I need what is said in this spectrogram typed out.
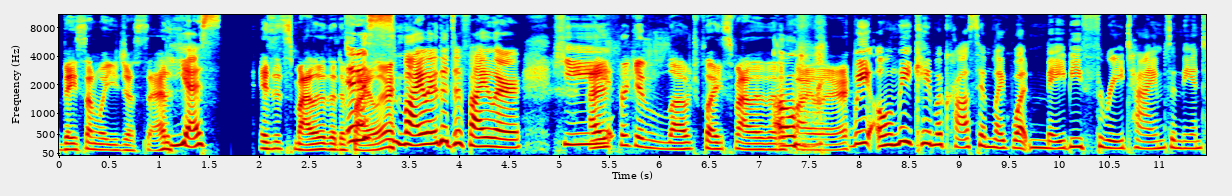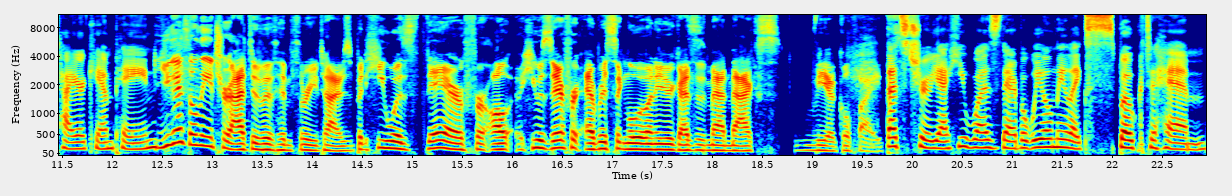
based on what you just said Yes, is it smiler the defiler is Smiler the Defiler. He I freaking loved playing Smiler the Oh, Defiler. we only came across him like what maybe three times in the entire campaign. You guys only interacted with him three times, but he was there for all. He was there for every single one of your guys' Mad Max vehicle fights. That's true. Yeah, he was there, but we only like spoke to him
